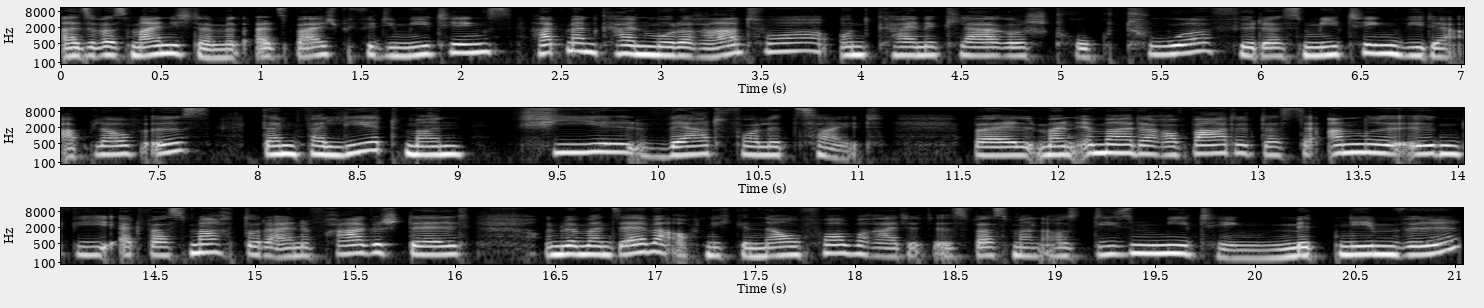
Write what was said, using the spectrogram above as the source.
Also was meine ich damit? Als Beispiel für die Meetings hat man keinen Moderator und keine klare Struktur für das Meeting, wie der Ablauf ist, dann verliert man viel wertvolle Zeit, weil man immer darauf wartet, dass der andere irgendwie etwas macht oder eine Frage stellt und wenn man selber auch nicht genau vorbereitet ist, was man aus diesem Meeting mitnehmen will,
